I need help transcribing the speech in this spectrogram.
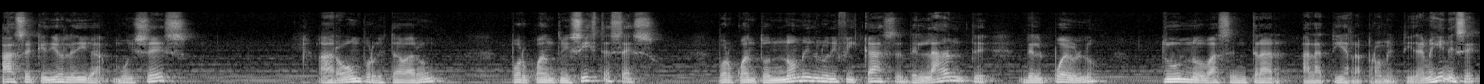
hace que Dios le diga, Moisés, Aarón, porque estaba Aarón, por cuanto hiciste eso, por cuanto no me glorificaste delante del pueblo, tú no vas a entrar a la tierra prometida. Imagínense,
